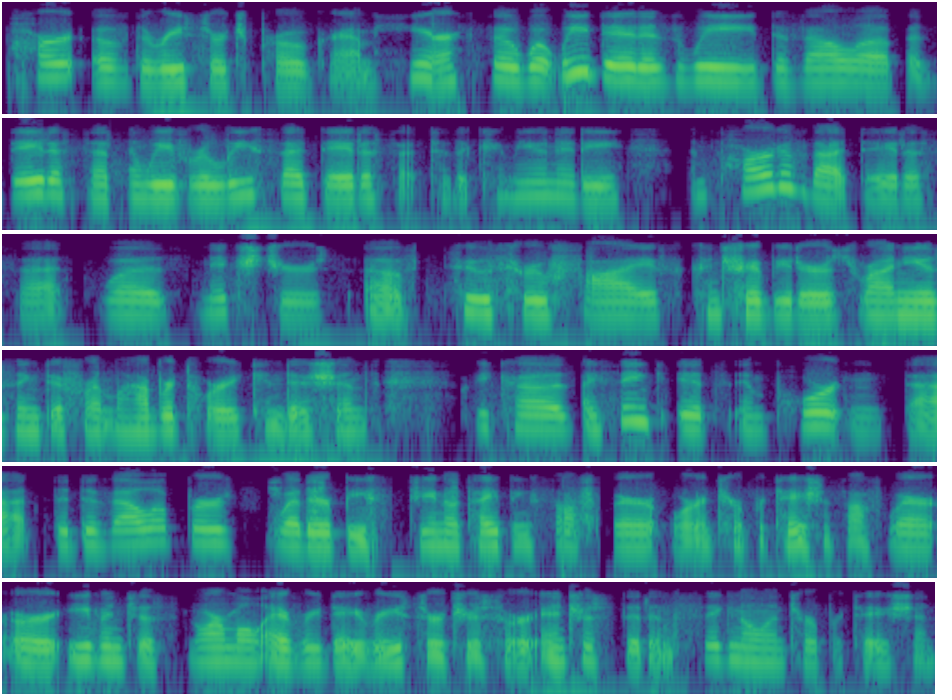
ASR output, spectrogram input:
part of the research program here. So what we did is we developed a data set and we've released that data set to the community. And part of that data set was mixtures of two through five contributors run using different laboratory conditions because I think it's important that the developers, whether it be genotyping software or interpretation software, or even just normal everyday researchers who are interested in signal interpretation,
